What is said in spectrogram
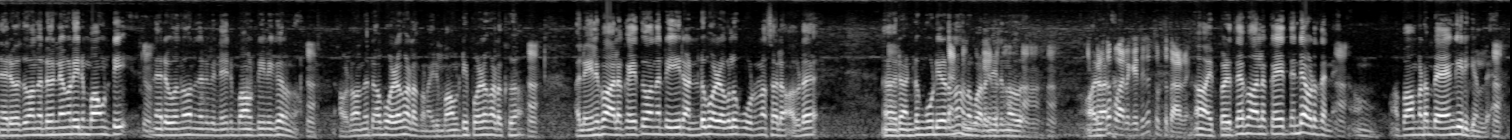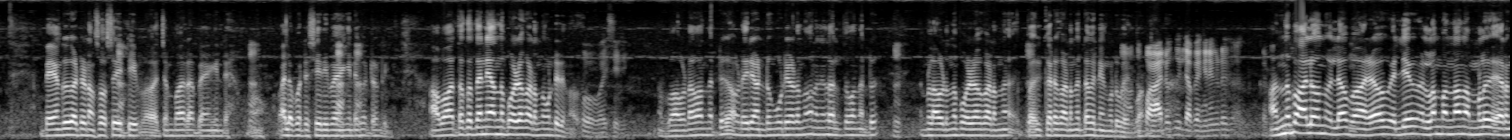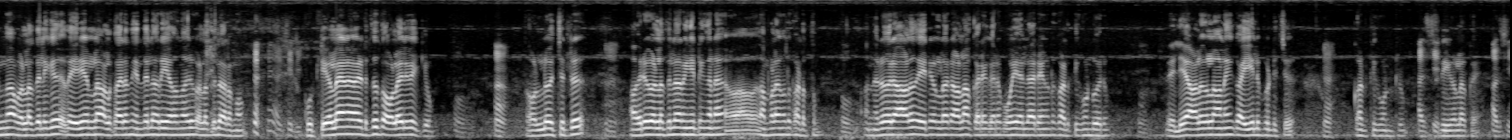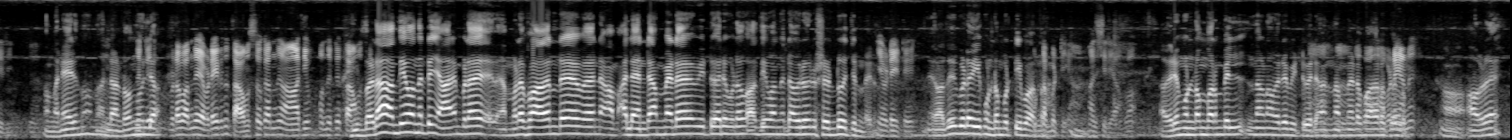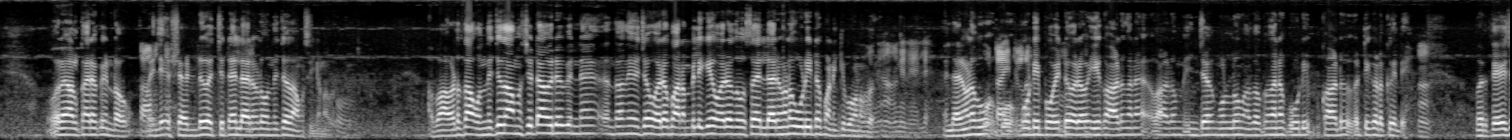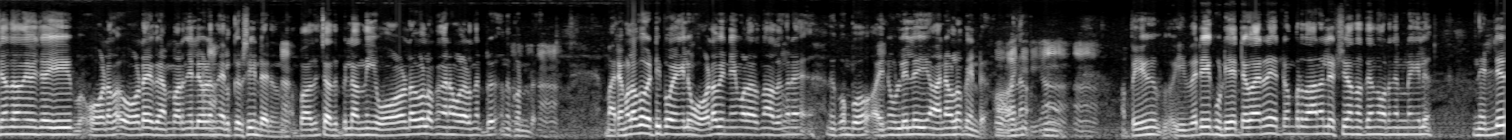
നിരവത്ത് വന്നിട്ട് പിന്നെ അങ്ങോട്ട് ഇരുമ്പാമുട്ടി. നിരവ് എന്ന് പറഞ്ഞിട്ട് പിന്നെ ഇരുമ്പാമുട്ടിയിലേക്ക് ഇറങ്ങും. അവിടെ വന്നിട്ട് ആ പുഴ കടക്കണം. ഇരുമ്പാമുട്ടി പുഴ കടക്കുക. അല്ലെങ്കിൽ പാലക്കയത്ത് വന്നിട്ട് ഈ രണ്ട് പുഴകൾ കൂടുന്ന സ്ഥലം. അവിടെ രണ്ടും കൂടിയാണെന്നാണ് പറഞ്ഞിരുന്നത്. പാലക്കയത്തിന്റെ തൊട്ട് താഴെ. ആ ഇപ്പോഴത്തെ പാലക്കയത്തിന്റെ അവിടെ തന്നെ. അപ്പൊ. അപ്പോൾ നമ്മുടെ ബാങ്ക് ഇരിക്കണല്ലേ? ബാങ്ക് കെട്ടിടം സൊസൈറ്റി ചെമ്പാറ ബാങ്കിന്റെ വലപ്പൊറ്റശ്ശേരി ബാങ്കിന്റെ കെട്ടിടം. ആ ഭാഗത്തൊക്കെ തന്നെ അന്ന് പുഴ കടന്നുകൊണ്ടിരുന്നത്. അപ്പോൾ അവിടെ വന്നിട്ട് അവിടെ രണ്ടും കൂടി അവിടെ നിന്ന് പറഞ്ഞ സ്ഥലത്ത് വന്നിട്ട് നമ്മൾ അവിടെ നിന്ന് പുഴ കടന്ന് ഇക്കര കടന്നിട്ട് പിന്നെ ഇങ്ങോട്ട് അന്ന് വരും പാലൊന്നും ഇല്ല. അന്ന് പാലമൊന്നുമില്ല മഴ വലിയ വെള്ളം വന്നാൽ നമ്മൾ ഇറങ്ങുക. വെള്ളത്തിലേക്ക് ധൈര്യമുള്ള ആൾക്കാർ നീന്തൽ അറിയാവുന്നവർ വെള്ളത്തിൽ ഇറങ്ങും കുട്ടികളെ എടുത്ത് തോളയിൽ വെക്കും. തോളിൽ വെച്ചിട്ട് അവർ വെള്ളത്തിൽ ഇറങ്ങിയിട്ട് ഇങ്ങനെ നമ്മളെ അങ്ങോട്ട് കടത്തും. അന്നേരം ഒരാൾ ധൈര്യമുള്ള ഒരാൾ അക്കരെ അക്കരെ പോയി എല്ലാവരെയും അങ്ങോട്ട് കടത്തിക്കൊണ്ട് വരും. വലിയ ആളുകളാണെങ്കിൽ കയ്യിൽ പിടിച്ച് കടത്തിക്കൊണ്ടിരും സ്ത്രീകളൊക്കെ. അങ്ങനെയായിരുന്നു അല്ലാണ്ട് ഒന്നുമില്ല. ഇവിടെ വന്ന് എവിടെയായിരുന്നു താമസമൊക്കെ അന്ന് ആദ്യം വന്നിട്ട് ഇവിടെ ആദ്യം വന്നിട്ട് ഞാനിവിടെ നമ്മുടെ ഫാദറിന്റെ അല്ല എന്റെ അമ്മയുടെ വീട്ടുകാർ ഇവിടെ ആദ്യം വന്നിട്ട് അവരൊരു ഷെഡ് വെച്ചിട്ടുണ്ടായിരുന്നു. അത് ഇവിടെ ഈ കുണ്ടംപൊട്ടി ഭാഗത്താണ് കുണ്ടമ്പട്ടി ആ അത് ശരി. അപ്പൊ അവർ മുണ്ടംപറമ്പിൽ നിന്നാണ് അവരെ വീട്ടുപേര് അന്ന് അമ്മയുടെ ഫാദർ ആ അവിടെ കുറേ ആൾക്കാരൊക്കെ ഉണ്ടാവും. വലിയ ഷെഡ് വെച്ചിട്ട് എല്ലാവരും കൂടെ ഒന്നിച്ച് താമസിക്കണത്. ഓ. അപ്പോൾ അവിടെ ഒന്നിച്ച് താമസിച്ചിട്ട് അവർ പിന്നെ എന്താണെന്ന് ചോദിച്ചാൽ ഓരോ പറമ്പിലേക്ക് ഓരോ ദിവസം എല്ലാവരും കൂടെ കൂടിയിട്ട് പണിക്ക് പോകണത് എല്ലാവരും കൂടെ കൂട്ടി പോയിട്ട് ഓരോ ഈ കാട് ഇങ്ങനെ കാടും ഇഞ്ച മുള്ളും അതൊക്കെ ഇങ്ങനെ കൂടി കാട് കെട്ടി കിടക്കില്ലേ പ്രത്യേകിച്ച് എന്താണെന്ന് ചോദിച്ചാൽ ഈ ഓട ഓടയൊക്കെ ഞാൻ പറഞ്ഞില്ലേ ഇവിടെ നെൽകൃഷി ഉണ്ടായിരുന്നു. അപ്പോൾ അത് ചതുപ്പിൽ അന്ന് ഈ ഓടകളൊക്കെ ഇങ്ങനെ വളർന്നിട്ട് നിൽക്കുന്നുണ്ട്. മരങ്ങളൊക്കെ വെട്ടിപ്പോയെങ്കിലും ഓട പിന്നെയും വളർന്ന് അതിങ്ങനെ നിൽക്കുമ്പോൾ അതിനുള്ളിൽ ഈ ആനകളൊക്കെ ഉണ്ട്. ആന അപ്പോൾ ഈ ഇവർ ഈ കുടിയേറ്റക്കാരുടെ ഏറ്റവും പ്രധാന ലക്ഷ്യം എന്നത്തേന്ന് പറഞ്ഞിട്ടുണ്ടെങ്കിൽ നെല്ല്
